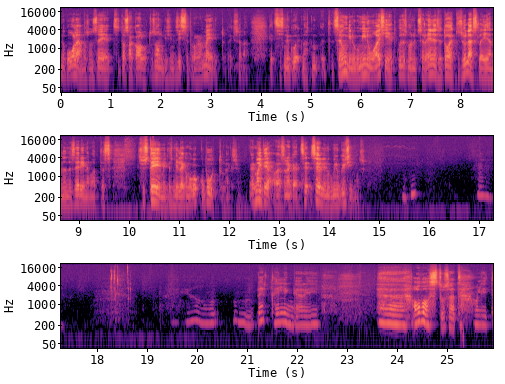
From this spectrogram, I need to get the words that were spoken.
nagu olemus on see, et see tasakaalutus ongi sinna sisse programmeeritud, eks ole. et siis nagu, et noh, et see ongi nagu minu asi, et kuidas ma nüüd selle enesetoetuse üles leian nendes erinevates süsteemides, millega ma kokku puutun, eks ju. ma ei tea, ühesõnaga, et see, see oli nagu minu küsimus mm. -hmm. Mm -hmm Bert Hellingeri äh, avastused olid,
